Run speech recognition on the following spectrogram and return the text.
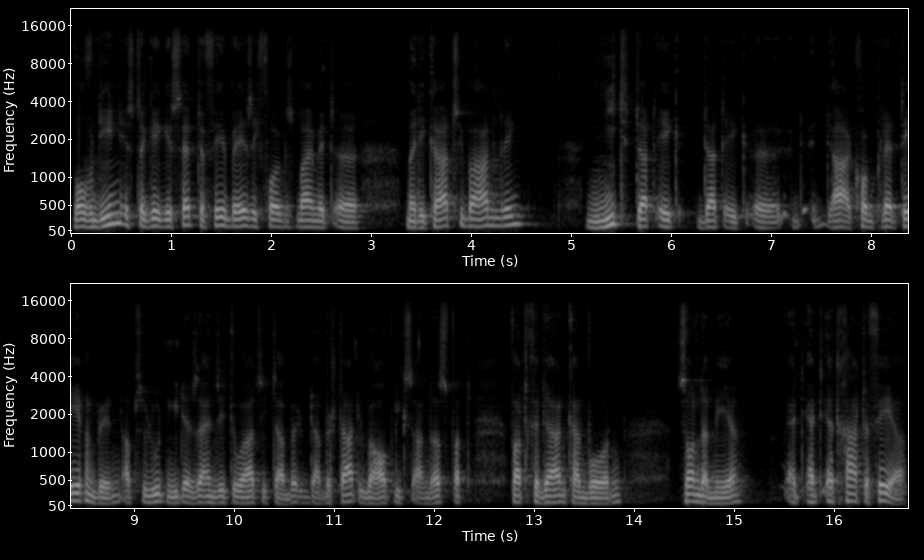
Bovendien is de GGZ te veel bezig volgens mij met medicatiebehandeling. Nicht, dass ich, dat ik äh, da komplett deren bin, absolut nicht. Er zijn Situation, da, da bestaat überhaupt nichts anders, was gedaan kann worden, sondern mehr. Er, er, er trate fair.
